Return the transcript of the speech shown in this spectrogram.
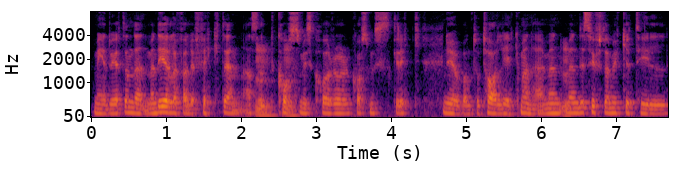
medvetanden. Men det är i alla fall effekten. Alltså Mm, ett kosmisk horror, kosmisk skräck. Nu är jag bara en total lekman här men, Mm. men det syftar mycket till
